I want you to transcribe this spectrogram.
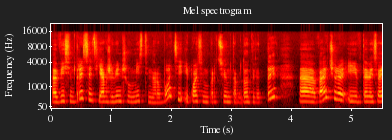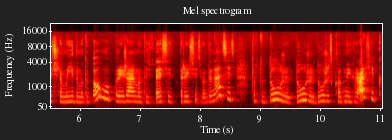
в 8.30 я вже в іншому місті на роботі, і потім ми працюємо там до 9 е, вечора, і в 9 вечора ми їдемо додому, приїжджаємо десь в 10.30, в 11. Тобто дуже дуже складний графік.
